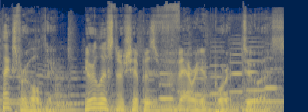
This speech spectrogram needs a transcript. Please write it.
Thanks for holding. Your listenership is very important to us.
